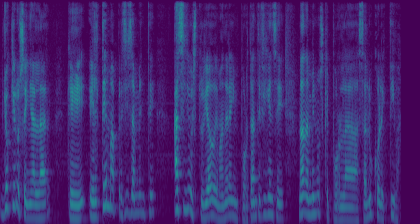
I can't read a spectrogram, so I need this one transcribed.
yo quiero señalar que el tema precisamente ha sido estudiado de manera importante, fíjense, nada menos que por la salud colectiva.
